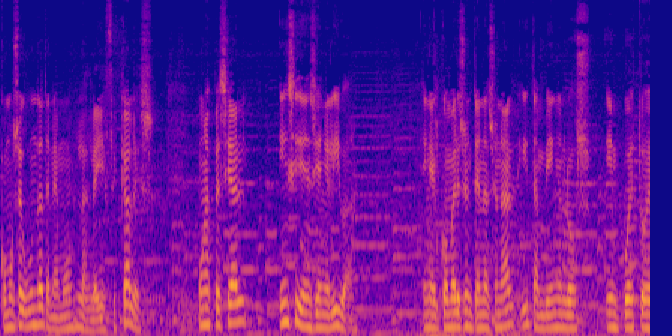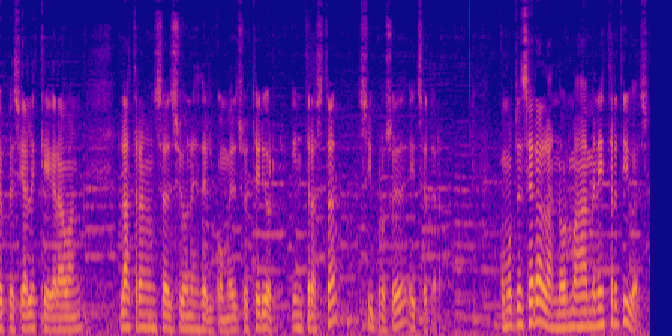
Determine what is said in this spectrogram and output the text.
Como segunda tenemos las leyes fiscales, con especial incidencia en el IVA, en el comercio internacional y también en los impuestos especiales que graban las transacciones del comercio exterior, intrastat, si procede, etc. Como tercera, las normas administrativas,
